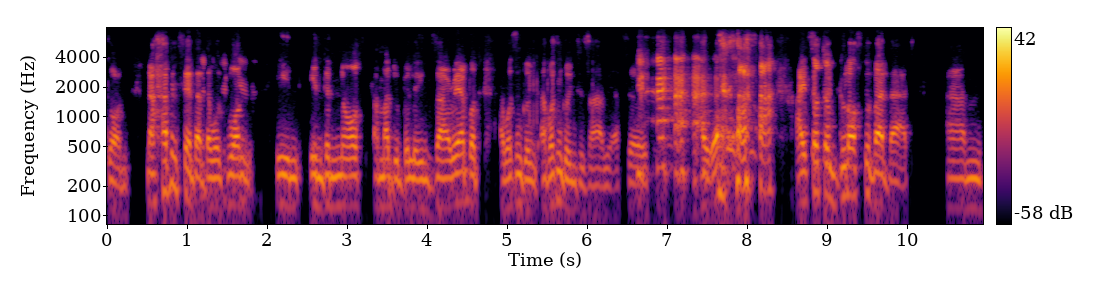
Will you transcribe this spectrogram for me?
gone. Now, having said that, there was one in in the north, Ahmadu Bello in Zaria, but I wasn't going. I wasn't going to Zaria, so I, I, sort of glossed over that. Um,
